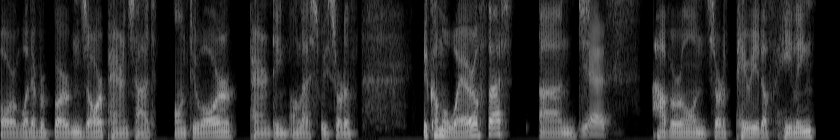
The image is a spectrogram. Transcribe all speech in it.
or whatever burdens our parents had onto our parenting unless we sort of become aware of that and yes. have our own sort of period of healing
